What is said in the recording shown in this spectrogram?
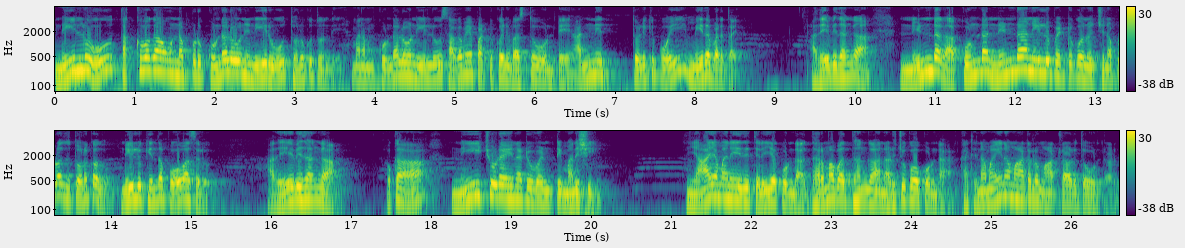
నీళ్ళు తక్కువగా ఉన్నప్పుడు కుండలోని నీరు తొలుకుతుంది. మనం కుండలో నీళ్ళు సగమే పట్టుకొని వస్తూ ఉంటే అన్నీ తొలికిపోయి మీద పడతాయి. అదేవిధంగా నిండగా కుండ నిండా నీళ్ళు పెట్టుకొని వచ్చినప్పుడు అది తొనకదు. నీళ్ళు కింద పోవసలు అదేవిధంగా ఒక నీచుడైనటువంటి మనిషి న్యాయం అనేది తెలియకుండా ధర్మబద్ధంగా నడుచుకోకుండా కఠినమైన మాటలు మాట్లాడుతూ ఉంటాడు.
